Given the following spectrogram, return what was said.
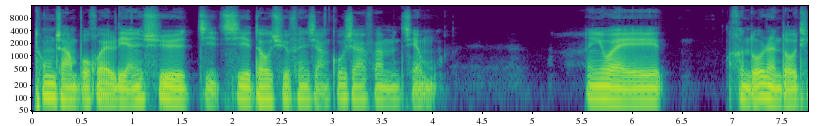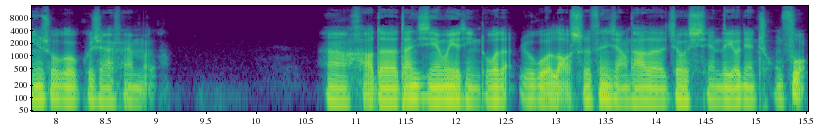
通常不会连续几期都去分享故事 FM 节目，因为很多人都听说过故事 FM 了。啊，好的单期节目也挺多的，如果老是分享它的，就显得有点重复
